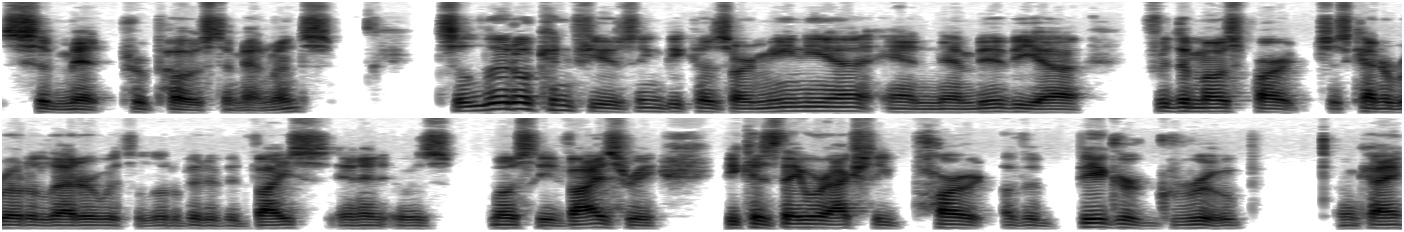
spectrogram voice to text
submit proposed amendments. It's a little confusing because Armenia and Namibia, for the most part, just kind of wrote a letter with a little bit of advice in it. It was mostly advisory because they were actually part of a bigger group. Okay.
